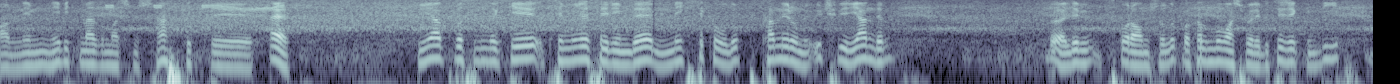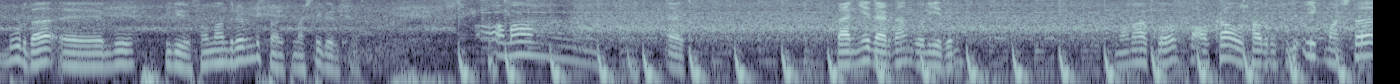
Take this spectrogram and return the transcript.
Abi ne, ne bitmez maçmış. Hah bitti. Evet. Dünya Kupası'ndaki simüle serimde Meksika olup Kamerun'u 3-1 yendim. Böyle bir skor almış olduk. Bakalım bu maç böyle bitecek mi deyip burada e, bu videoyu sonlandırıyorum. Bir sonraki maçta görüşürüz. Aman. Evet. Ben Yeder'den golü yedim. Monaco Falcao kadrosuyla ilk maçta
